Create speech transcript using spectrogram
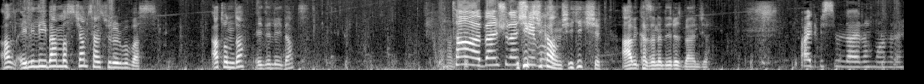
Al 50'liği ben basacağım sen slurp'u bas. At onu da 50'liği de at. Tamam, abi, ben şuradan İki şey kişi buldum. kalmış iki kişi. Abi kazanabiliriz bence. Haydi bismillahirrahmanirrahim.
